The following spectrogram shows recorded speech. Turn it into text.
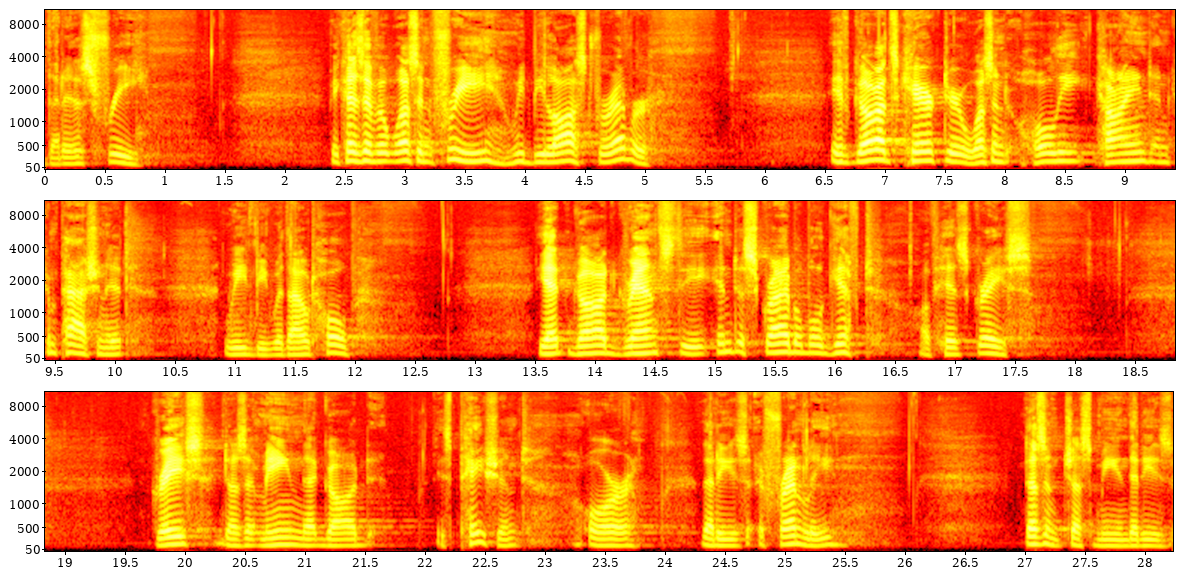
that it is free. Because if it wasn't free, we'd be lost forever. If God's character wasn't holy, kind, and compassionate, we'd be without hope. Yet God grants the indescribable gift of His grace. Grace doesn't mean that God is patient or that He's friendly. Doesn't just mean that He's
